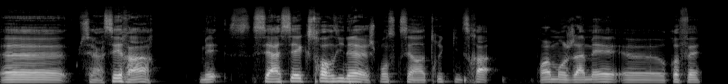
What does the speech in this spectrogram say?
euh, c'est assez rare, mais c'est assez extraordinaire. Et je pense que c'est un truc qui ne sera probablement jamais euh, refait.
